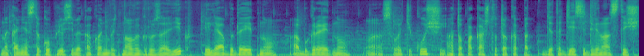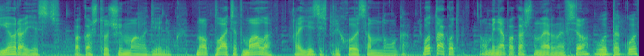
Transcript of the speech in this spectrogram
Наконец-то куплю себе какой-нибудь новый грузовик или апдейтну, апгрейдну э, свой текущий. А то пока что только под где-то 10-12 тысяч евро есть. Пока что очень мало денег. Но платят мало, а ездить приходится много. Вот так вот. У меня пока что, наверное, все. Вот так вот.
